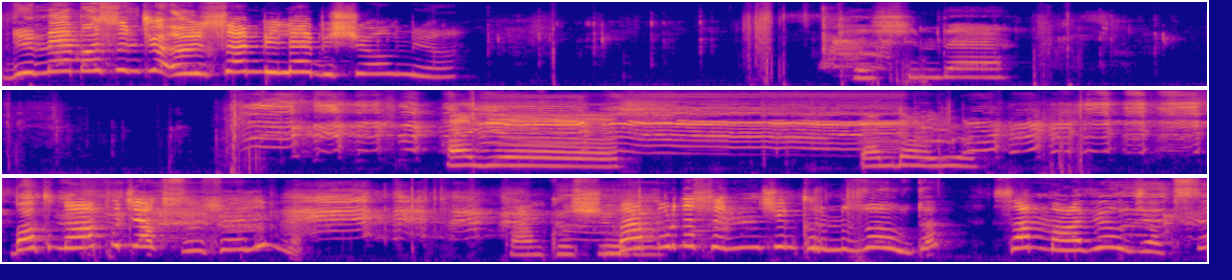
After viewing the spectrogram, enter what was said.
Düğmeye basınca ölsen bile bir şey olmuyor. peşimde. Hayır. Ben de alıyor. Bak ne yapacaksın söyleyeyim mi? Tam koşuyorum. Ben burada senin için kırmızı oldum. Sen mavi olacaksın.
